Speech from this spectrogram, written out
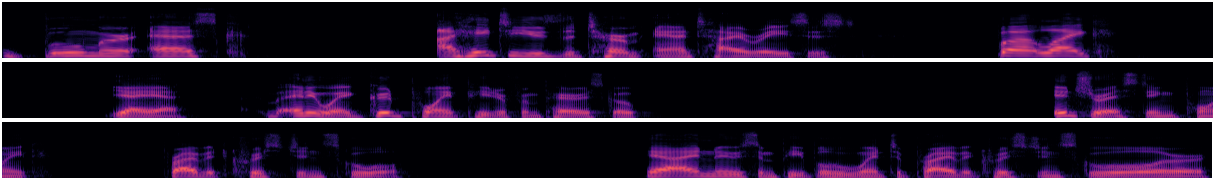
boomer esque. I hate to use the term anti racist, but like, yeah, yeah. Anyway, good point, Peter from Periscope. Interesting point. Private Christian school. Yeah, I knew some people who went to private Christian school, or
